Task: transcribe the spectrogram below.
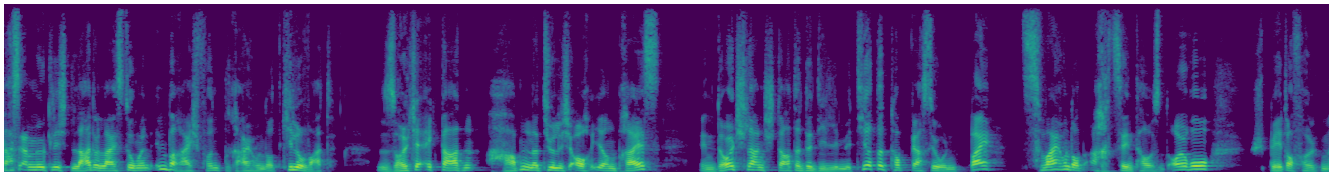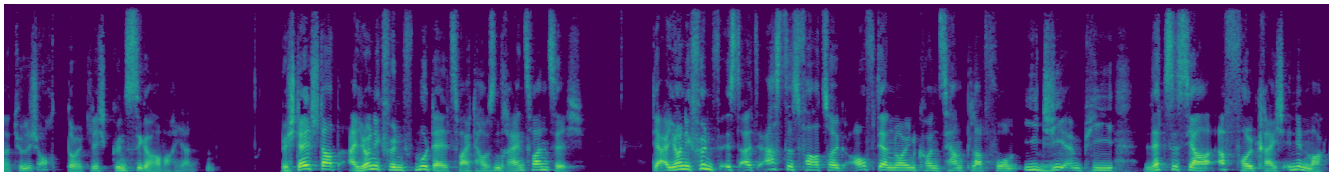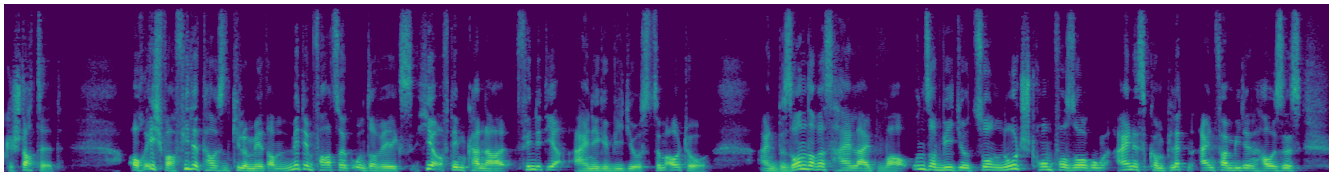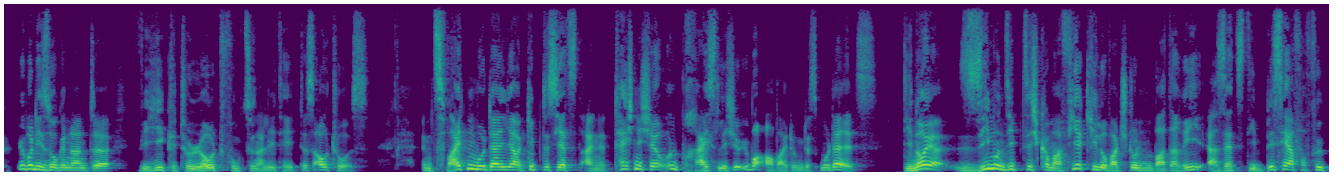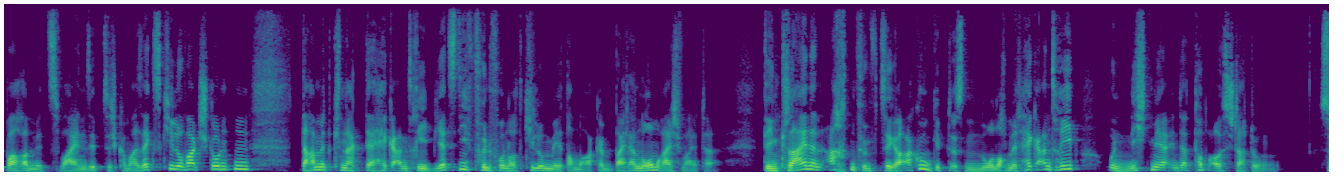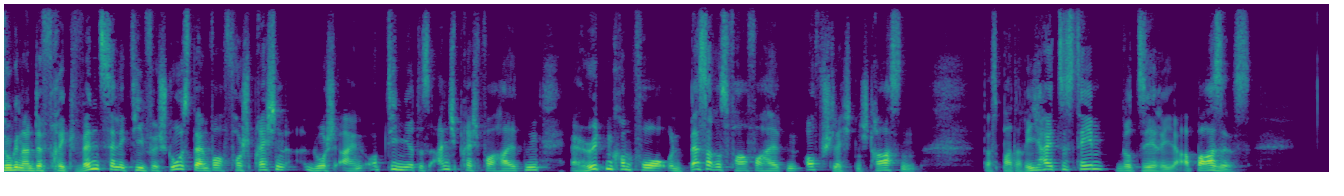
Das ermöglicht Ladeleistungen im Bereich von 300 Kilowatt. Solche Eckdaten haben natürlich auch ihren Preis. In Deutschland startete die limitierte Top-Version bei 218.000 Euro. Später folgten natürlich auch deutlich günstigere Varianten. Bestellstart Ioniq 5 Modell 2023. Der Ioniq 5 ist als erstes Fahrzeug auf der neuen Konzernplattform eGMP letztes Jahr erfolgreich in den Markt gestartet. Auch ich war viele tausend Kilometer mit dem Fahrzeug unterwegs. Hier auf dem Kanal findet ihr einige Videos zum Auto. Ein besonderes Highlight war unser Video zur Notstromversorgung eines kompletten Einfamilienhauses über die sogenannte Vehicle-to-Load-Funktionalität des Autos. Im zweiten Modelljahr gibt es jetzt eine technische und preisliche Überarbeitung des Modells. Die neue 77,4 Kilowattstunden Batterie ersetzt die bisher verfügbare mit 72,6 Kilowattstunden. Damit knackt der Heckantrieb jetzt die 500 Kilometer Marke bei der Normreichweite. Den kleinen 58er Akku gibt es nur noch mit Heckantrieb und nicht mehr in der Top-Ausstattung. Sogenannte frequenzselektive Stoßdämpfer versprechen durch ein optimiertes Ansprechverhalten erhöhten Komfort und besseres Fahrverhalten auf schlechten Straßen. Das Batterieheizsystem wird Serie ab Basis.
